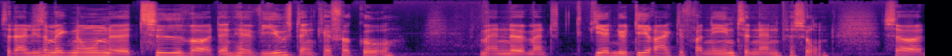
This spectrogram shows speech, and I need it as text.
Så der er ligesom ikke nogen øh, tid, hvor den her virus, den kan forgå. Man, øh, man giver den jo direkte fra den ene til den anden person. Så,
